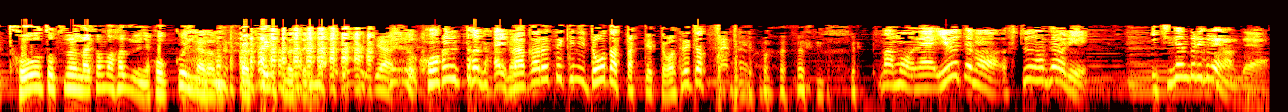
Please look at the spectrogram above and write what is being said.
唐突な仲間外れにほっこりなのばっかりになってるいや、本当だよ。流れ的にどうだったっけって忘れちゃったんだよ。まあもうね、言うても、普通のお便り、1年ぶりぐらいなんで、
